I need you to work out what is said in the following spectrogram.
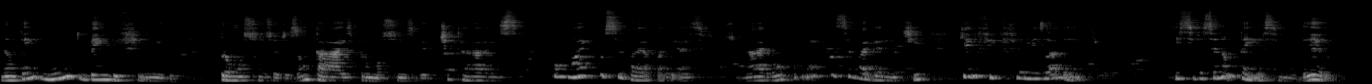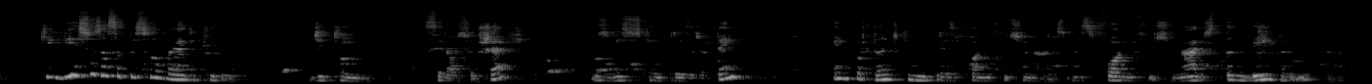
não tem muito bem definido promoções horizontais, promoções verticais. Como é que você vai avaliar esse funcionário ou como é que você vai garantir que ele fique feliz lá dentro? E se você não tem esse modelo, que vícios essa pessoa vai adquirir? De quem será o seu chefe? Os vícios que a empresa já tem? É importante que uma empresa forme funcionários, mas forme funcionários também para o mercado.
